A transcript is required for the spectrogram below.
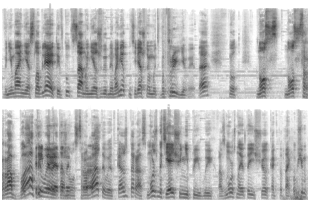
внимание ослабляет, и тут в самый неожиданный момент на тебя что-нибудь выпрыгивает, да? Вот. Но, но срабатывает ну, оно, срабатывает каждый раз. Может быть, я еще не привык. Возможно, это еще как-то так. В общем,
